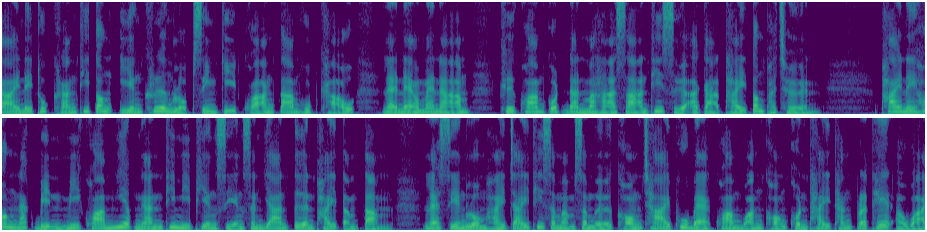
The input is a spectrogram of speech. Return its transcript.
กายในทุกครั้งที่ต้องเอียงเครื่องหลบสิ่งกีดขวางตามหุบเขา และแนวแม่น้ำคือความกดดันมหาศาลที่เสืออากาศไทยต้องเผชิญ ภายในห้องนักบินมีความเงียบงันที่มีเพียงเสียงสัญญาณเตือนภัยต่ำๆ และเสียงลมหายใจที่สม่ำเสมอของชายผู้แบกความหวังของคนไทยทั้งประเทศเอาไว้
